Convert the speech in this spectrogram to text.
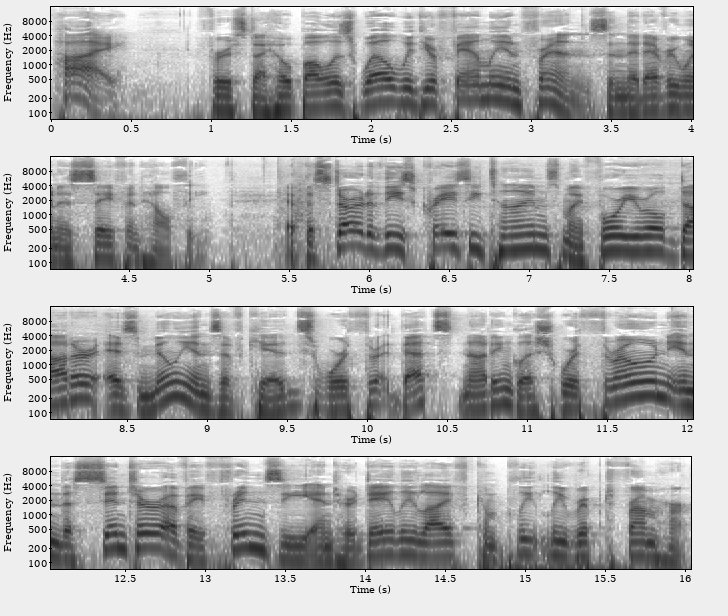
"Hi. First, I hope all is well with your family and friends, and that everyone is safe and healthy." At the start of these crazy times, my four-year-old daughter, as millions of kids were thr that's not English, were thrown in the center of a frenzy, and her daily life completely ripped from her.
